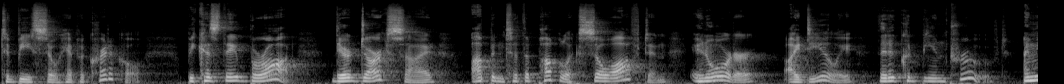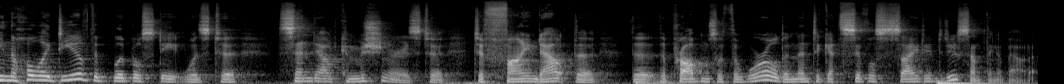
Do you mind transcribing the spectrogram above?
to be so hypocritical, because they brought their dark side up into the public so often in order, ideally, that it could be improved. I mean, the whole idea of the liberal state was to send out commissioners to to find out the the, the problems with the world and then to get civil society to do something about it.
